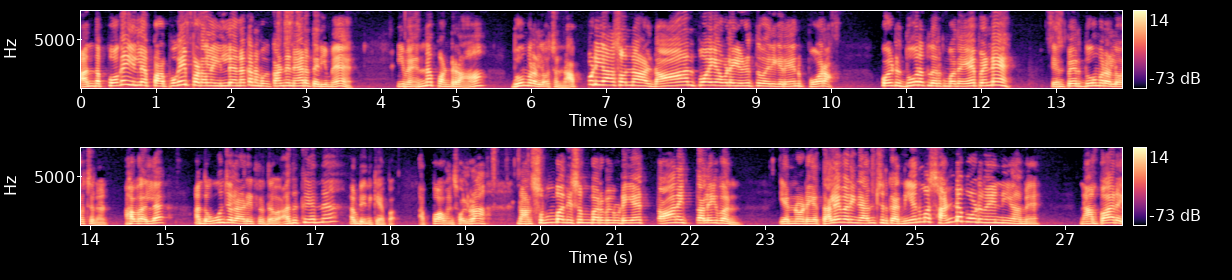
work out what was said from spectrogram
அந்த புகை இல்லை ப புகைப்படலம் இல்லைன்னாக்கா நமக்கு கண்ணு நேரம் தெரியுமே. இவன் என்ன பண்ணுறான் தூம்ரலோச்சனன் அப்படியா சொன்னால் நான் போய் அவளை இழுத்து வருகிறேன்னு போகிறான் போயிட்டு தூரத்தில் இருக்கும்போதே ஏ பெண்ணே என் பேர் தூமரலோச்சனன் அவல்ல அந்த ஊஞ்சல் ஆடிட்டு இருந்த அதுக்கு என்ன அப்படின்னு கேட்பான் அப்போ அவன் சொல்கிறான் நான் சும்ப நிசும்பர்களுடைய தானை தலைவன். என்னுடைய தலைவர் இங்கே அனுப்பிச்சிருக்கார். நீ என்னமோ சண்டை போடுவேன் நீயாமே. நான் பாரு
